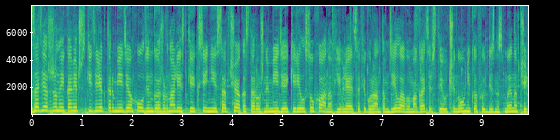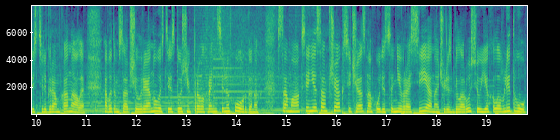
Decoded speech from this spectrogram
Задержанный коммерческий директор медиахолдинга журналистки Ксении Собчак «Осторожно медиа» Кирилл Суханов является фигурантом дела о вымогательстве у чиновников и бизнесменов через телеграм-каналы. Об этом сообщил РИА Новости источник в правоохранительных органах. Сама Ксения Собчак сейчас находится не в России, она через Беларусь уехала в Литву,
